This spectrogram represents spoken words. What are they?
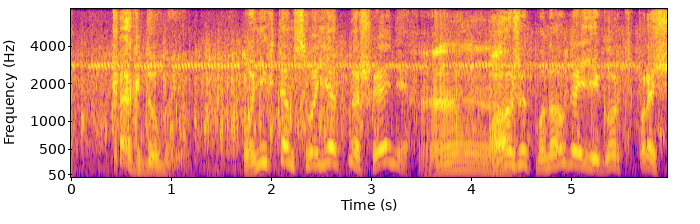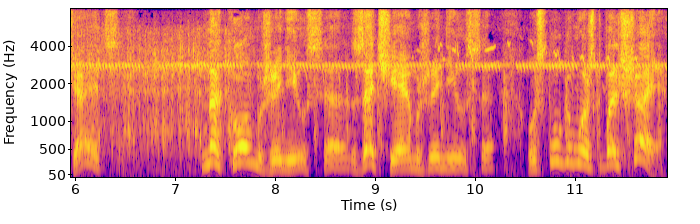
как думаю, у них там свои отношения. А -а -а. Может, многое Егорке прощается. На ком женился, зачем женился. Услуга, может, большая.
